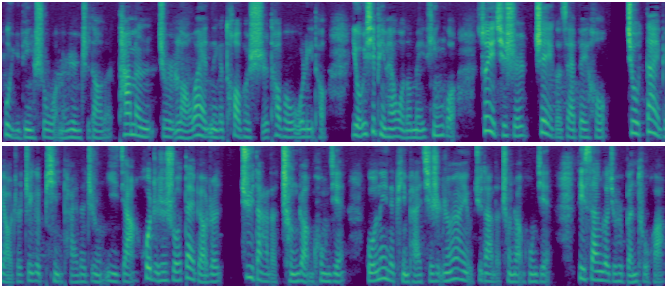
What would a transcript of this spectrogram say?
不一定是我们认知到的。他们就是老外那个 top 十、top 五里头有一些品牌我都没听过，所以其实这个在背后就代表着这个品牌的这种溢价，或者是说代表着巨大的成长空间。国内的品牌其实仍然有巨大的成长空间。第三个就是本土化，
